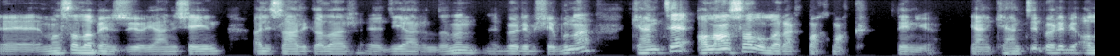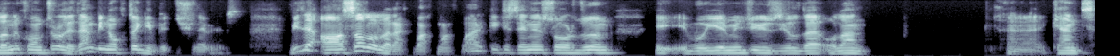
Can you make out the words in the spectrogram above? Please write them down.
E, masala benziyor. Yani şeyin Alice Harikalar e, Diyarında'nın e, böyle bir şey. Buna kente alansal olarak bakmak deniyor. Yani kenti böyle bir alanı kontrol eden bir nokta gibi düşünebiliriz. Bir de asal olarak bakmak var ki senin sorduğun e, bu 20. yüzyılda olan e, kent,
